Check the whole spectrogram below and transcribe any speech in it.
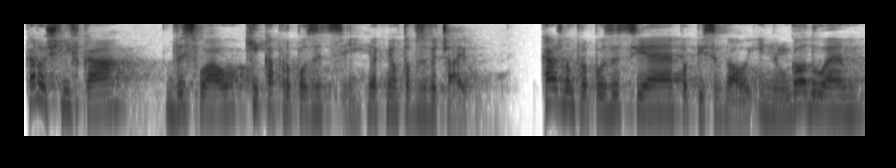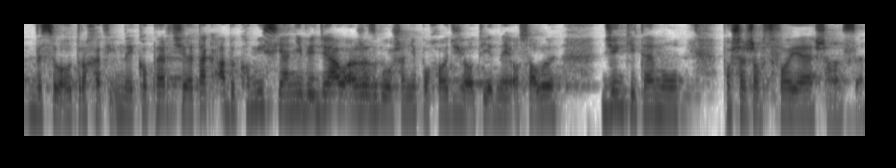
Karol Śliwka wysłał kilka propozycji, jak miał to w zwyczaju. Każdą propozycję podpisywał innym godłem, wysyłał trochę w innej kopercie, tak aby komisja nie wiedziała, że zgłoszenie pochodzi od jednej osoby. Dzięki temu poszerzał swoje szanse.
